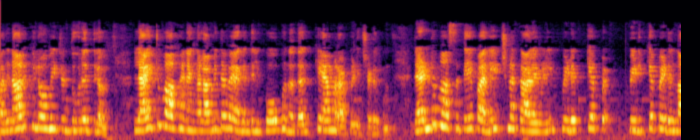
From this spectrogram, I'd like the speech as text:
പതിനാറ് കിലോമീറ്റർ ദൂരത്തിലും ലൈറ്റ് വാഹനങ്ങൾ അമിത വേഗത്തിൽ പോകുന്നത് ക്യാമറ പിടിച്ചെടുക്കും. രണ്ടു മാസത്തെ പരീക്ഷണ കാലയളവിൽ പിടിക്കപ്പെടുന്ന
